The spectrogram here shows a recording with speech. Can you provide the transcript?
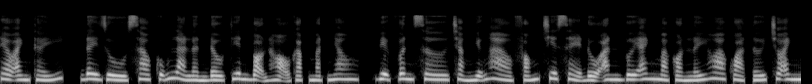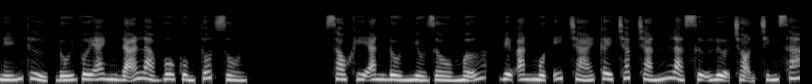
Theo anh thấy, đây dù sao cũng là lần đầu tiên bọn họ gặp mặt nhau, việc Vân Sơ chẳng những hào phóng chia sẻ đồ ăn với anh mà còn lấy hoa quả tới cho anh nếm thử, đối với anh đã là vô cùng tốt rồi. Sau khi ăn đồ nhiều dầu mỡ, việc ăn một ít trái cây chắc chắn là sự lựa chọn chính xác.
